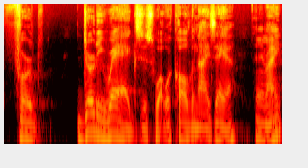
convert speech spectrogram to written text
for dirty rags is what we're called in Isaiah, right?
